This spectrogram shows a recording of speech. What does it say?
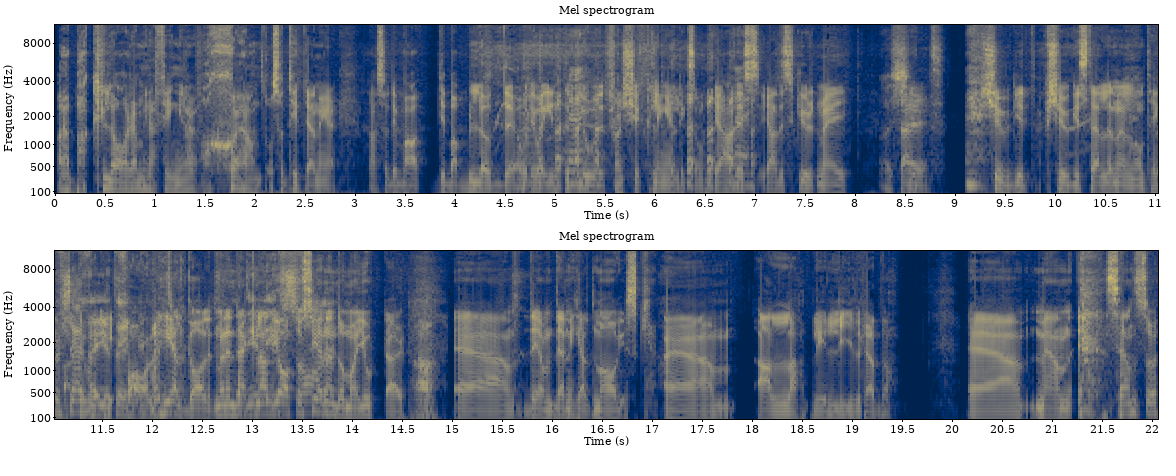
jag bara klarade mina fingrar, vad skönt. Och så tittade jag ner, alltså det bara, det bara blödde och det var inte blodet från kycklingen. Liksom. Jag, hade, jag hade skurit mig Oh, shit. 20, 20 ställen eller någonting. Det var, ingenting. det var helt galet. Men den där gladiatorscenen de har gjort där, eh, den, den är helt magisk. Eh, alla blir livrädda. Eh, men sen så,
